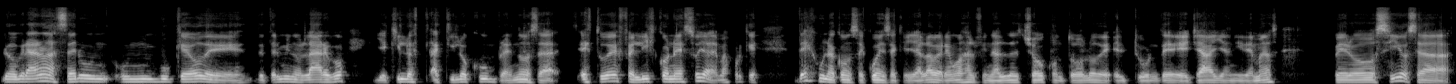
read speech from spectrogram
lograron hacer un, un buqueo de, de, término largo y aquí lo, aquí lo cumplen, ¿no? O sea, estuve feliz con eso y además porque deja una consecuencia que ya la veremos al final del show con todo lo del tour de Giant y demás. Pero sí, o sea,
